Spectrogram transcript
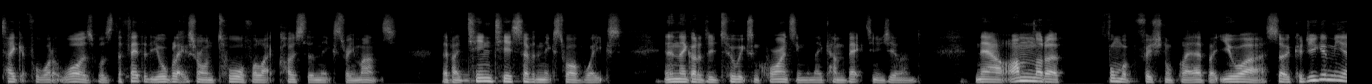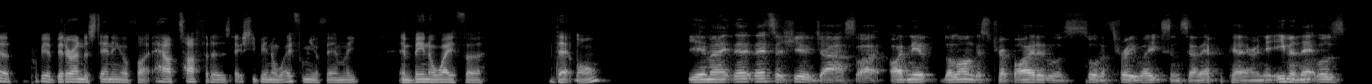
take it for what it was was the fact that the All Blacks are on tour for like close to the next three months. They play Mm. 10 tests over the next 12 weeks, and then they got to do two weeks in quarantine when they come back to New Zealand. Now, I'm not a former professional player, but you are. So could you give me a probably a better understanding of like how tough it is actually being away from your family and being away for that long? Yeah, mate, that, that's a huge ask. Like I'd never the longest trip I did was sort of three weeks in South Africa, and even that was,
